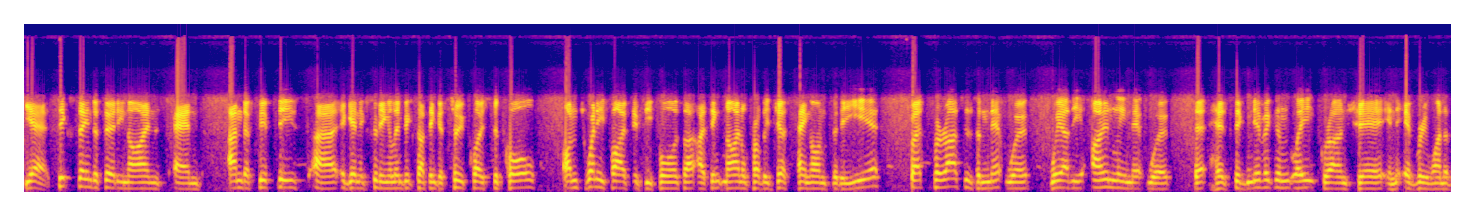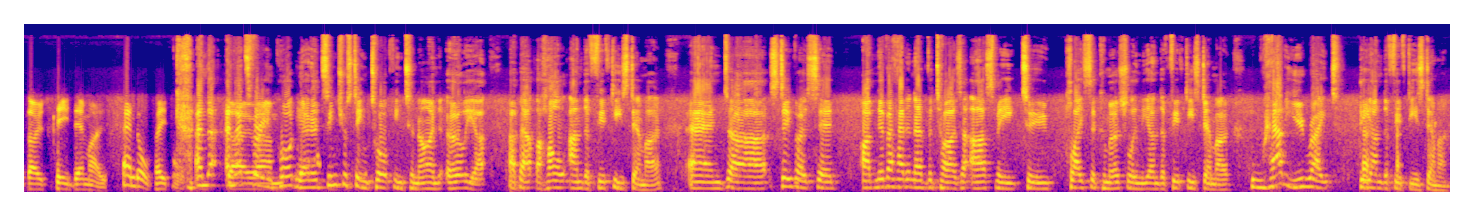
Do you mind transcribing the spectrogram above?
Yeah, 16 to 39s and under 50s. Uh, again, excluding Olympics, I think it's too close to call. On 25 54s, I think Nine will probably just hang on for the year. But for us as a network, we are the only network that has significantly grown share in every one of those key demos and all people. And, that, and so, that's very um, important. Yeah. And it's interesting talking to Nine earlier about the whole under 50s demo. And uh, Steve O said, I've never had an advertiser ask me to place a commercial in the under 50s demo. How do you rate the under 50s demo?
